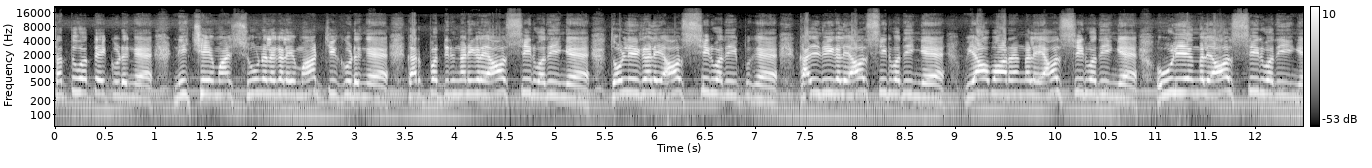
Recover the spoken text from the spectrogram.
சத்துவத்தை கொடுங்க. நிச்சயமாய் சூழ்நிலைகளை மாற்றி கொடுங்க. கற்பத்தின் கனிகளை ஆசீர்வதிங்க தொழில்களை ஆசீர்வதிப்புங்க. கல்விகளை ஆசீர்வதிங்க வியாபாரங்களை ஆசீர்வதிங்க ஊழியங்களை ஆசீர்வதிங்க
